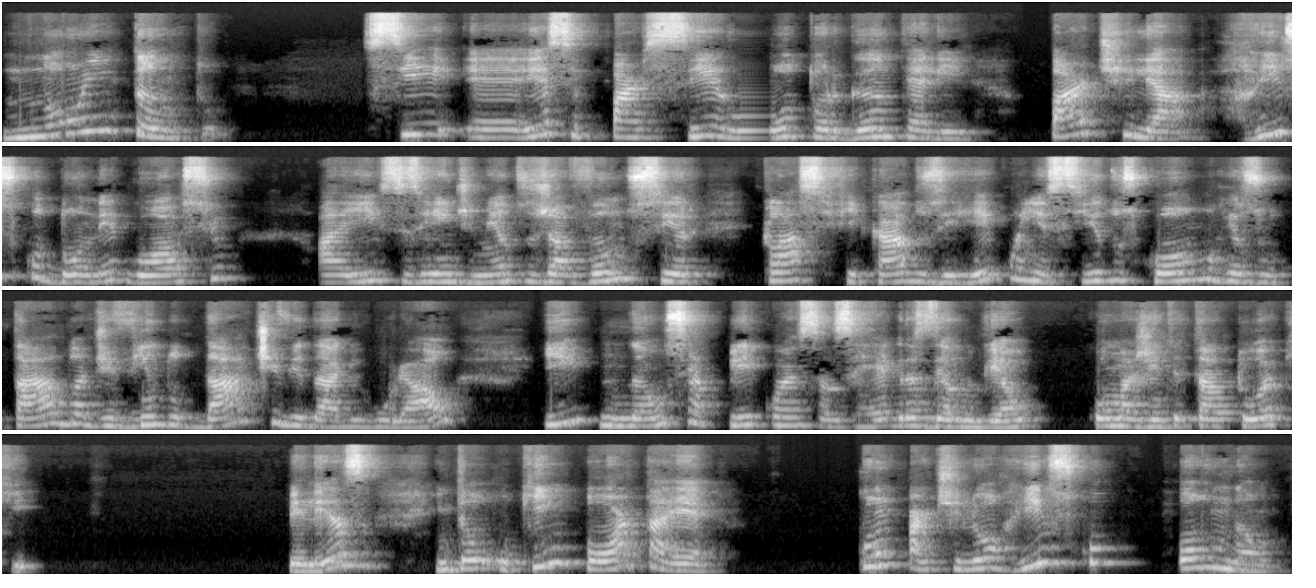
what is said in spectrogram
No entanto, se é, esse parceiro otorgante ali partilhar risco do negócio, aí esses rendimentos já vão ser classificados e reconhecidos como resultado advindo da atividade rural e não se aplicam essas regras de aluguel como a gente tratou aqui. Beleza? Então, o que importa é compartilhou risco ou não.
